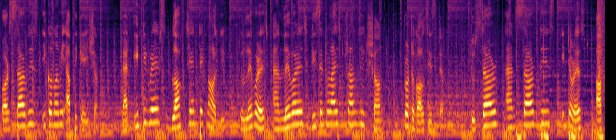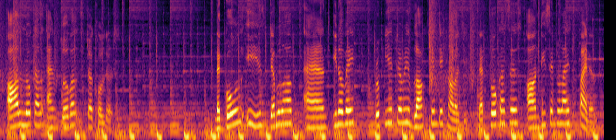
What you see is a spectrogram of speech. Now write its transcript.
for service economy application that integrates blockchain technology to leverage and leverage decentralized transaction protocol system to serve and serve the interest of all local and global stakeholders. The goal is develop and innovate proprietary blockchain technology that focuses on decentralized finance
